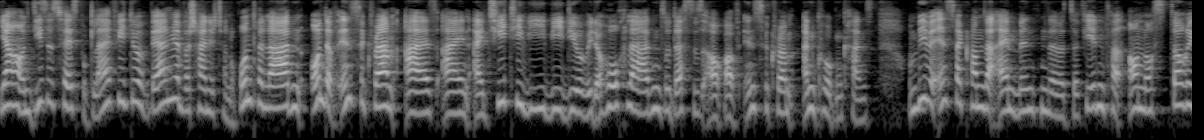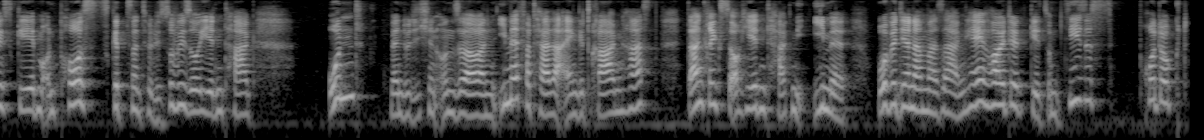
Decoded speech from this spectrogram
Ja, und dieses Facebook Live-Video werden wir wahrscheinlich dann runterladen und auf Instagram als ein IGTV-Video wieder hochladen, sodass du es auch auf Instagram angucken kannst. Und wie wir Instagram da einbinden, da wird es auf jeden Fall auch noch Stories geben und Posts gibt es natürlich sowieso jeden Tag. Und wenn du dich in unseren E-Mail-Verteiler eingetragen hast, dann kriegst du auch jeden Tag eine E-Mail, wo wir dir nochmal sagen, hey, heute geht es um dieses Produkt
